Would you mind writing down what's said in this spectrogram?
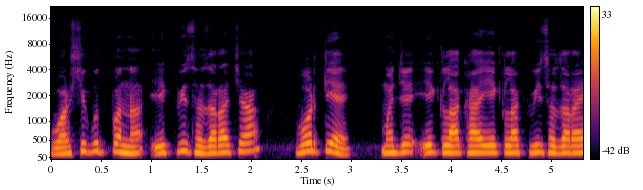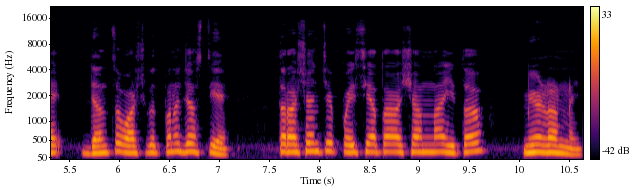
वार्षिक उत्पन्न एकवीस हजाराच्या वरती आहे. म्हणजे एक लाख आहे एक लाख वीस हजार आहे. ज्यांचं वार्षिक उत्पन्न जास्ती आहे. तर अशांचे पैसे आता अशांना इथं मिळणार नाहीत.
